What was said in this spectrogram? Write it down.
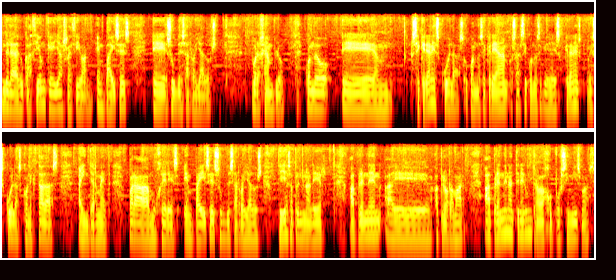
de la educación que ellas reciban en países eh, subdesarrollados. Por ejemplo, cuando eh, se crean escuelas o cuando se crean, o sea, sí, cuando se crean escuelas conectadas a internet para mujeres en países subdesarrollados ellas aprenden a leer, aprenden a, eh, a programar, aprenden a tener un trabajo por sí mismas,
